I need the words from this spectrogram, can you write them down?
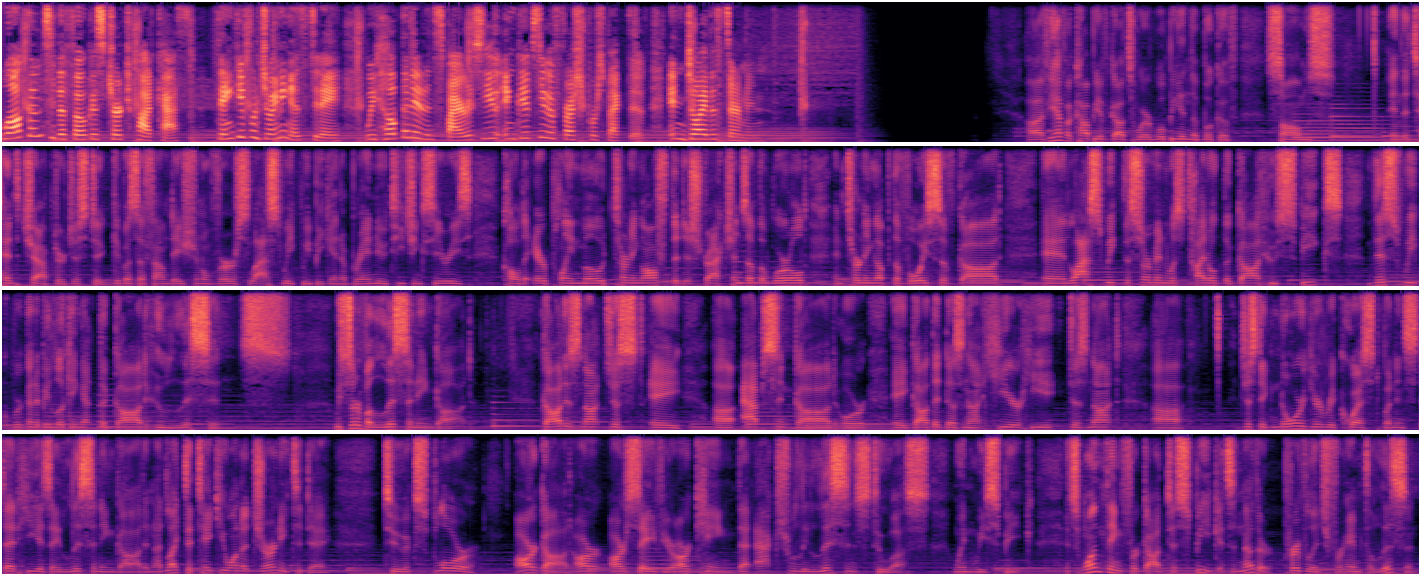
Welcome to the Focus Church podcast. Thank you for joining us today. We hope that it inspires you and gives you a fresh perspective. Enjoy the sermon. Uh, if you have a copy of God's Word, we'll be in the book of Psalms in the 10th chapter just to give us a foundational verse. Last week we began a brand new teaching series called Airplane Mode, turning off the distractions of the world and turning up the voice of God. And last week the sermon was titled The God Who Speaks. This week we're going to be looking at the God who listens. We serve a listening God. God is not just a uh, absent God or a God that does not hear. He does not uh, just ignore your request, but instead, He is a listening God. And I'd like to take you on a journey today to explore our God, our, our Savior, our King, that actually listens to us when we speak. It's one thing for God to speak, it's another privilege for Him to listen.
